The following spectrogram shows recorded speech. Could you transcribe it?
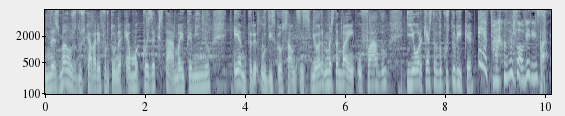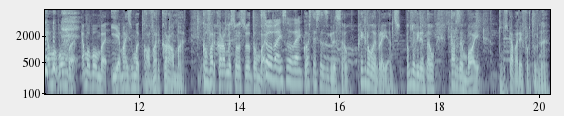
nas mãos dos Cabaré Fortuna é uma coisa que está a meio caminho entre o disco sound, sim senhor, mas também o fado e a orquestra do Costurica. Epá, vamos lá ouvir isso. Pá, é uma bomba, é uma bomba. E é mais uma cover croma. Cover croma soa, soa tão bem. Sou bem, sou bem. Gosto desta designação. Porquê que não lembrei antes? Vamos ouvir então Tarzan Boy pelos Cabaré Fortuna.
